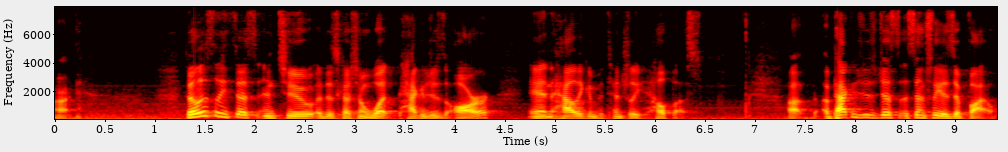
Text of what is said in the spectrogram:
All right. So this leads us into a discussion of what packages are and how they can potentially help us. Uh, a package is just essentially a zip file.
